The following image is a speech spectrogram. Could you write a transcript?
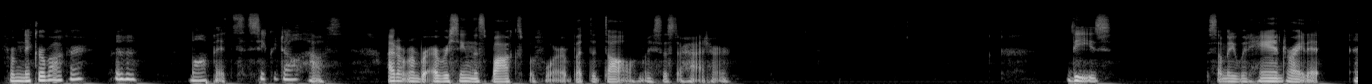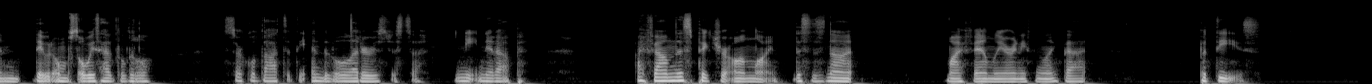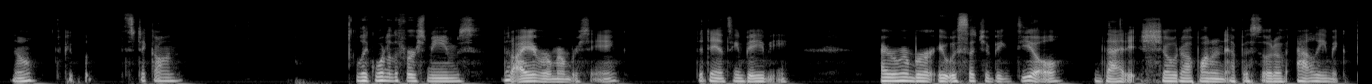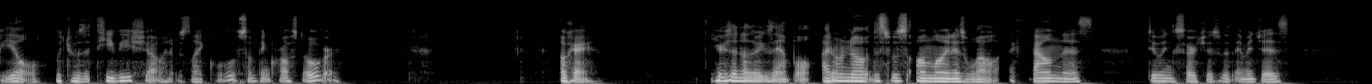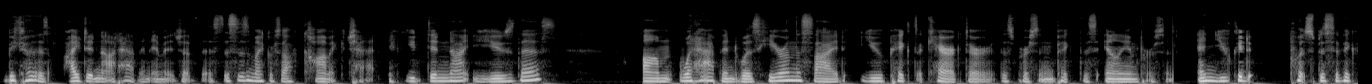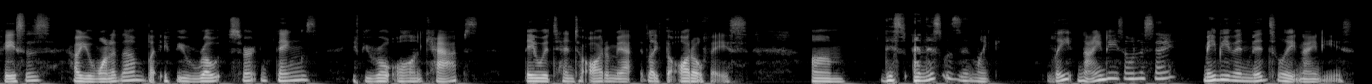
from Knickerbocker, Moppets, Secret Dollhouse. I don't remember ever seeing this box before, but the doll, my sister had her. These, somebody would handwrite it, and they would almost always have the little circle dots at the end of the letters just to neaten it up. I found this picture online. This is not my family or anything like that. But these. No? People stick on? Like one of the first memes that I ever remember seeing the dancing baby. I remember it was such a big deal that it showed up on an episode of Ally McBeal, which was a TV show, and it was like, whoa, something crossed over. Okay, here's another example. I don't know, this was online as well. I found this doing searches with images because I did not have an image of this. This is Microsoft Comic Chat. If you did not use this, um, what happened was here on the side, you picked a character. This person picked this alien person, and you could put specific faces how you wanted them. But if you wrote certain things, if you wrote all in caps, they would tend to automate like the auto face. Um, this and this was in like late 90s, I want to say, maybe even mid to late 90s.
